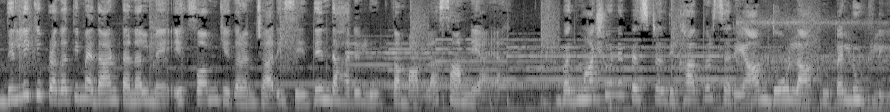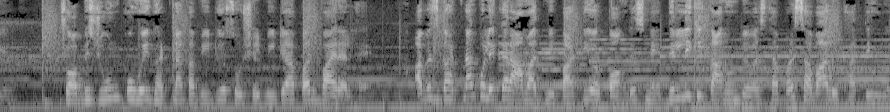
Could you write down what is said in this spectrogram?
दिल्ली की प्रगति मैदान टनल में एक फर्म के कर्मचारी से दिन दहाड़े लूट का मामला सामने आया है। बदमाशों ने पिस्टल दिखाकर सरेआम दो लाख रुपए लूट लिए। 24 जून को हुई घटना का वीडियो सोशल मीडिया पर वायरल है। अब इस घटना को लेकर आम आदमी पार्टी और कांग्रेस ने दिल्ली की कानून व्यवस्था पर सवाल उठाते हुए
